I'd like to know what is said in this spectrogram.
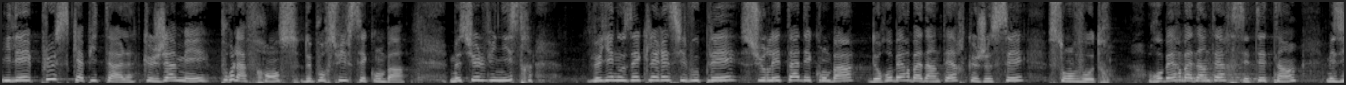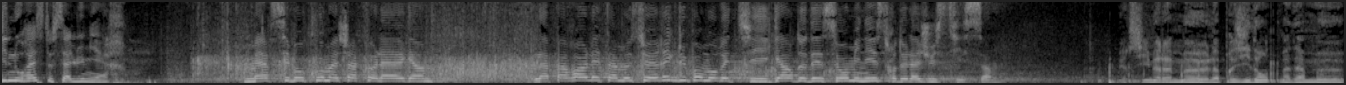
il est plus capital que jamais pour la France de poursuivre ces combats. Monsieur le ministre, veuillez nous éclairer, s'il vous plaît, sur l'état des combats de Robert Badinter, que je sais sont vôtres. Robert Badinter s'est éteint, mais il nous reste sa lumière. Merci beaucoup, ma chère collègue. La parole est à Monsieur Éric Dupont-Moretti, garde des Sceaux, ministre de la Justice. Merci Madame euh, la Présidente, Madame euh,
